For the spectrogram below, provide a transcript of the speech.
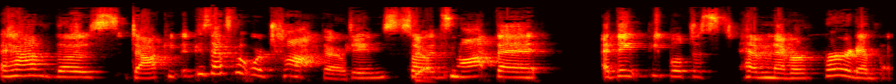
I have those documents because that's what we're taught though, James. So yeah. it's not that I think people just have never heard of a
